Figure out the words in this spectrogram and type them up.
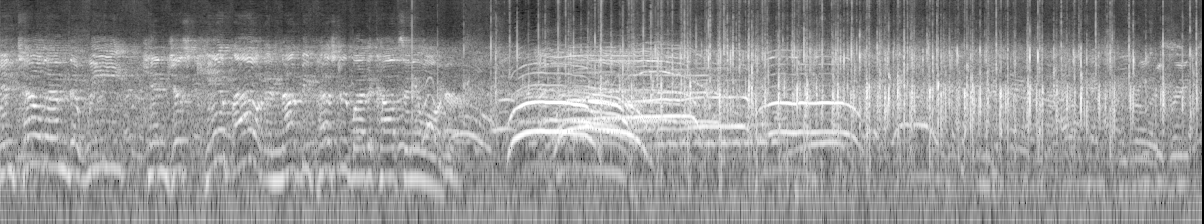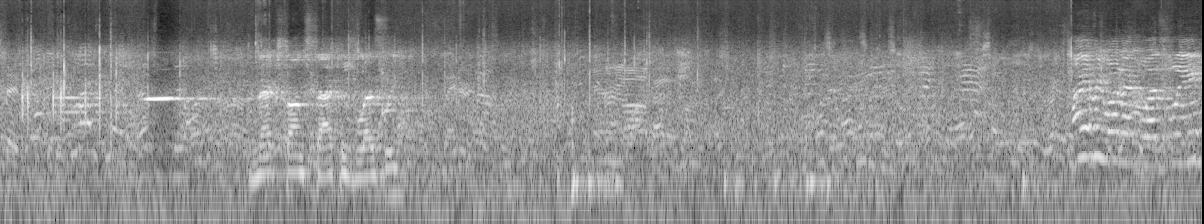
and tell them that we can just camp out and not be pestered by the cops any longer. Next on stack is Leslie. Hi everyone, I'm Leslie.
